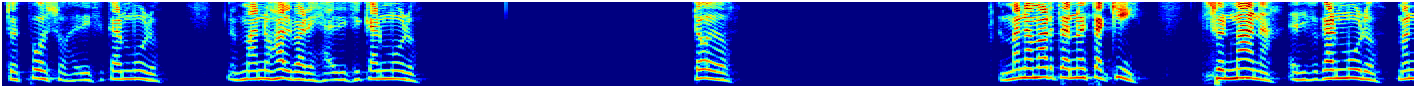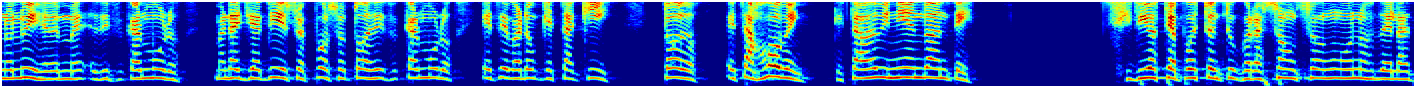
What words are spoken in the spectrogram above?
tu esposo, edificar muros. Hermanos Álvarez, edificar muros. Todos. Hermana Marta no está aquí. Su hermana, edificar muros. Hermano Luis, edificar muros. Hermana Yadí, su esposo, todos edificar muros. Este varón que está aquí, todos. Esta joven que estaba viniendo antes. Si Dios te ha puesto en tu corazón, son unos de,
